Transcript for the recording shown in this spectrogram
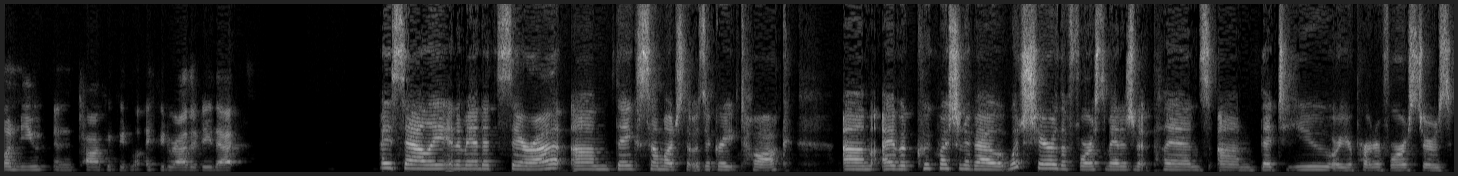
unmute and talk if you'd if you'd rather do that. Hi, Sally and Amanda. It's Sarah. Um, thanks so much. That was a great talk. Um, I have a quick question about what share of the forest management plans um, that you or your partner foresters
